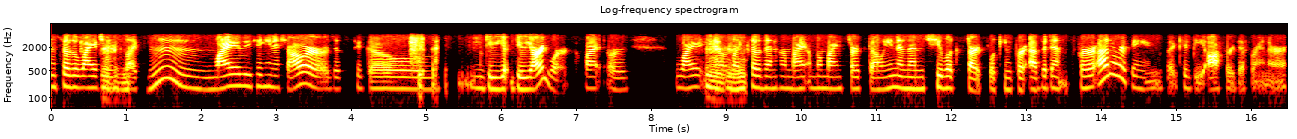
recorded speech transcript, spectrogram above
And so the wife is Mhm. like, "Hmm, why is he taking a shower just to go do do yard work? Why or why you know like Mhm. so then her mind her mind starts going and then she looks starts looking for evidence for other things that could be off or different or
